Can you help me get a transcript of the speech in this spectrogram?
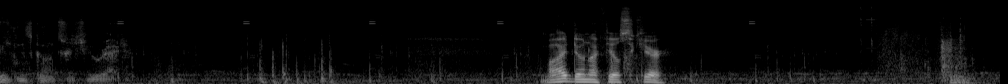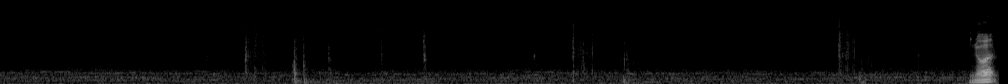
Ethan's gonna treat you right. Why don't I feel secure? You know what?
